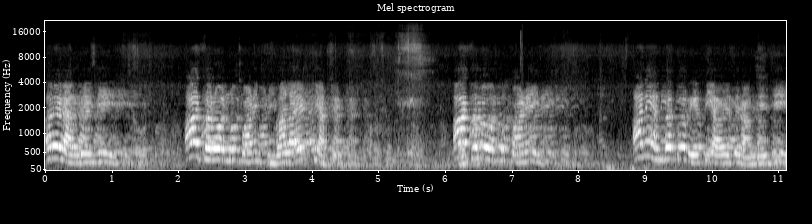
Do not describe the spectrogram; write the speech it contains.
અરે રામદેવજી, આ સરોવરનું પાણી પીવા લાયક ક્યાં છે? આ સરોવરનું પાણી. આની અંદર તો રેતી આવે છે, રામદેવજી.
